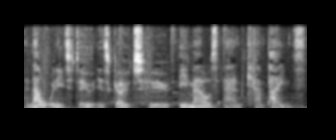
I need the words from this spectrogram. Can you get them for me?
And now what we need to do is go to emails and campaigns.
